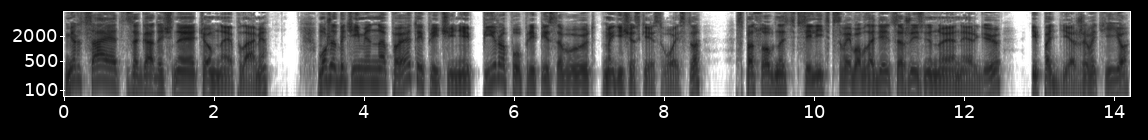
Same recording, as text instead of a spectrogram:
мерцает загадочное темное пламя. Может быть, именно по этой причине пиропу приписывают магические свойства, способность вселить в своего владельца жизненную энергию и поддерживать ее,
